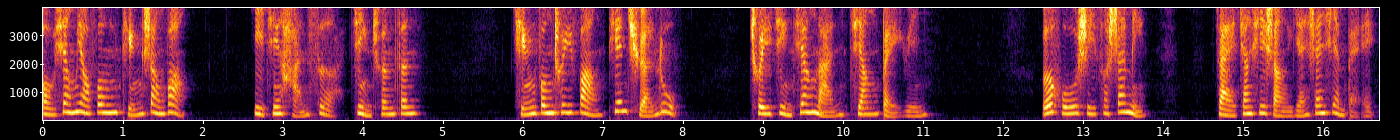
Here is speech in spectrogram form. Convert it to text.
偶像妙峰亭上望，一襟寒色近春分。晴风吹放天泉路，吹尽江南江北云。鹅湖是一座山名，在江西省盐山县北。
